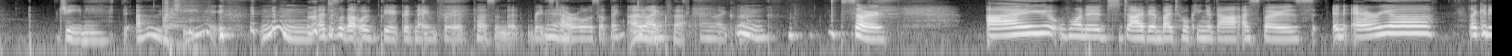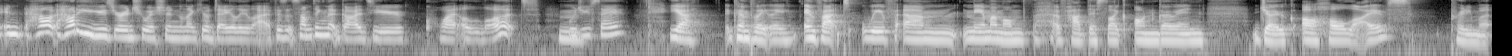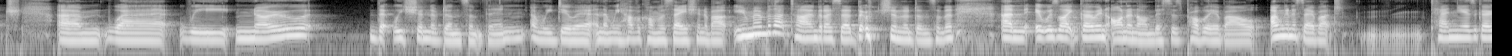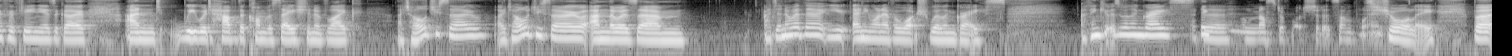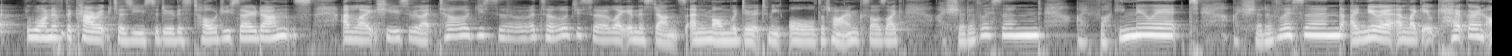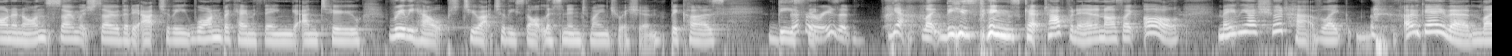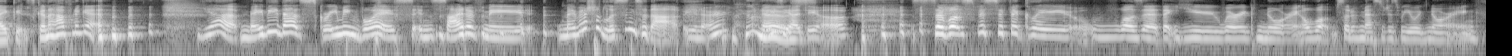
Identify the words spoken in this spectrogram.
Genie. Oh, genie. Mm, I just thought that would be a good name for a person that reads Yeah. tarot or something. I don't like know. that. I like that. So, I wanted to dive in by talking about, I suppose, an area like an in how how do you use your intuition in like your daily life? Is it something that guides you quite a lot? Would you say? Yeah, completely. In fact, we've um me and my mom have had this like ongoing joke our whole lives, pretty much, um, where we know that we shouldn't have done something and we do it. And then we have a conversation about you remember that time that I said that we shouldn't have done something? And it was like going on and on. This was probably about I'm going to say about 10 years ago 15 years ago. And we would have the conversation of like I told you so. I told you so. And there was um I don't know whether you anyone ever watched Will and Grace I think it was Will and Grace I think the- everyone must have watched it at some point. surely. But one of the characters used to do this told you so dance. And like she used to be like, told you so, I told you so, like in this dance. And mom would do it to me all the time because I was like, I should have listened. I fucking knew it. I should have listened. I knew it. And like it kept going on and on, so much so that it actually, one, became a thing, and two, really helped to actually start listening to my intuition because these for a reason. Yeah, like these things kept happening, and I was like, oh, maybe I should have. Like, okay, then, like it's gonna happen again. Yeah, maybe that screaming voice inside of me, maybe I should listen to that, you know? Who Crazy knows? idea. so, what specifically was it that you were ignoring, or what sort of messages were you ignoring?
